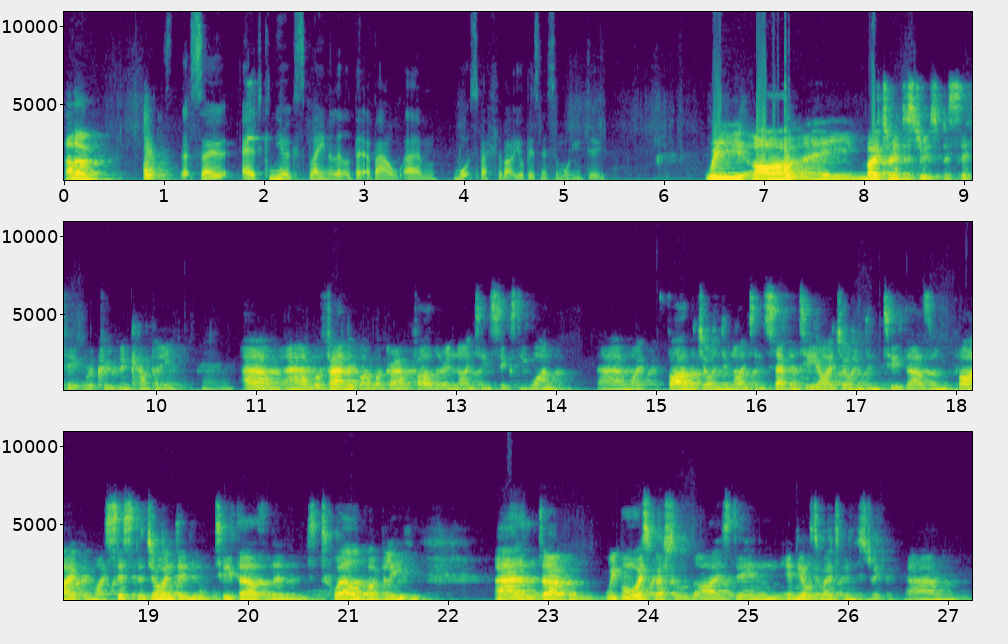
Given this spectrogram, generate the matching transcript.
Hello. So, Ed, can you explain a little bit about um, what's special about your business and what you do? We are a motor industry specific recruitment company. Hmm. Um, and we're founded by my grandfather in 1961. Uh, my father joined in 1970, I joined in 2005, and my sister joined in 2012, I believe. And um, we've always specialised in, in the automotive industry, um,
